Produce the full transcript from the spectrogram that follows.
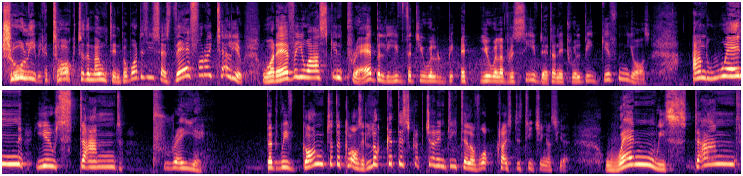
Truly, we could talk to the mountain. But what does he say? Therefore, I tell you, whatever you ask in prayer, believe that you will, be, it, you will have received it and it will be given yours. And when you stand praying, that we've gone to the closet, look at the scripture in detail of what Christ is teaching us here. When we stand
